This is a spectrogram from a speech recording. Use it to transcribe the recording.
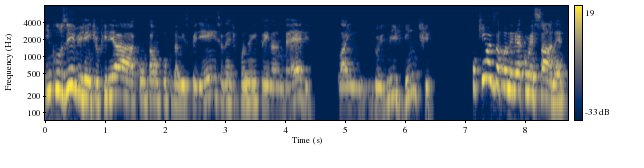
inclusive, gente, eu queria contar um pouco da minha experiência, né, de quando eu entrei na Ambev, lá em 2020, um pouquinho antes da pandemia começar, né?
